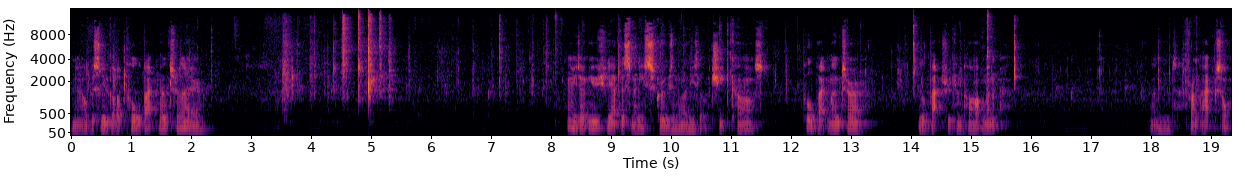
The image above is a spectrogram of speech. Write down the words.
And then obviously we've got a pull back motor there. You don't usually have this many screws in one of these little cheap cars. Pull back motor, little battery compartment and front axle.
